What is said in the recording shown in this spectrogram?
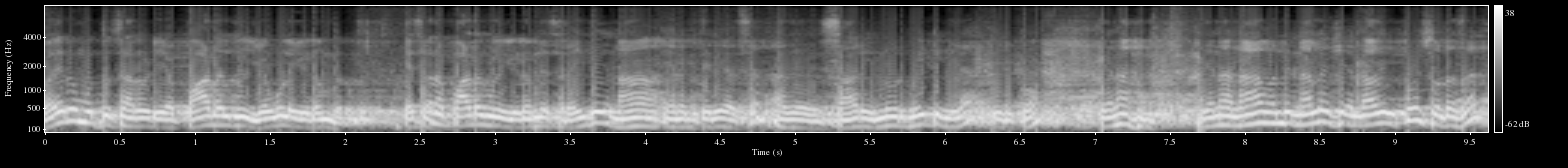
வைரமுத்து சாருடைய பாடல்கள் எவ்வளோ இடம் பெறும்? எத்தனை பாடல்கள் இடம் இல்லை சார் இது நான் எனக்கு தெரியாது சார். அது சார் இன்னொரு மீட்டிங்கில் இருக்கும். ஏன்னா ஏன்னா நான் வந்து நல்ல விஷயம் அதாவது இப்பவும் சொல்கிறேன் சார்.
